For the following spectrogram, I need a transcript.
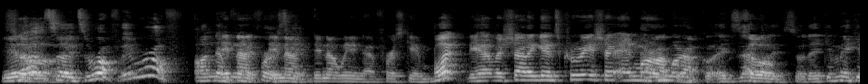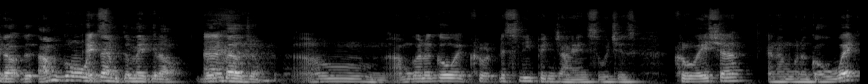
You so, know, so it's rough. It's rough on them they're not, the first they're not, game. They're not winning that first game, but they have a shot against Croatia and Morocco. And Morocco, exactly. So, so, they can make it out. I'm going with them to make it out. With uh, Belgium. Um, I'm gonna go with the sleeping giants, which is Croatia, and I'm gonna go with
